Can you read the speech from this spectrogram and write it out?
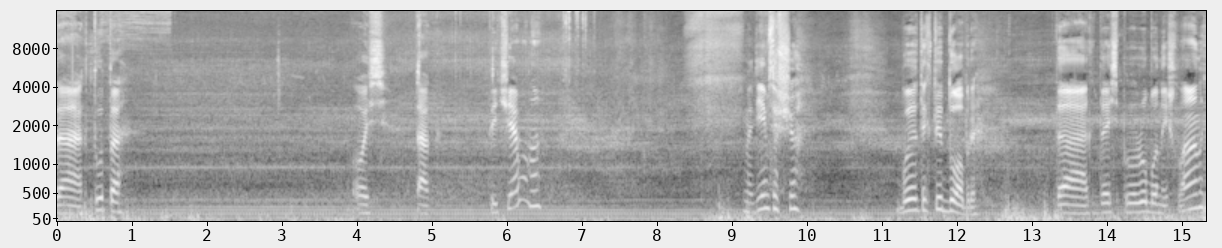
Так, тут. Ось так. Тече воно. Надіємося, що буде текти добре. Так, десь прорубаний шланг.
